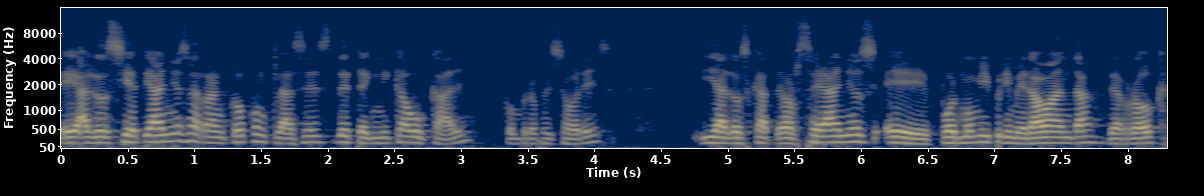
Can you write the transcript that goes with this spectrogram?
Eh, a los 7 años arrancó con clases de técnica vocal con profesores y a los 14 años eh, formo mi primera banda de rock,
